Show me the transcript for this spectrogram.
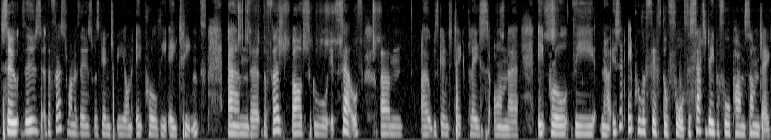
So those, the first one of those was going to be on April the 18th, and uh, the first bard school itself. Um, uh, was going to take place on uh, April the now is it April the fifth or fourth, the Saturday before Palm Sunday.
